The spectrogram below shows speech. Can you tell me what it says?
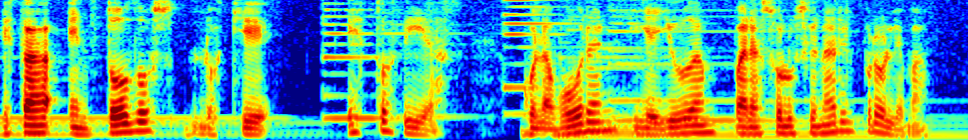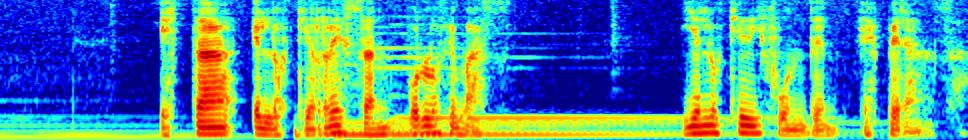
Está en todos los que estos días colaboran y ayudan para solucionar el problema. Está en los que rezan por los demás y en los que difunden esperanza.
